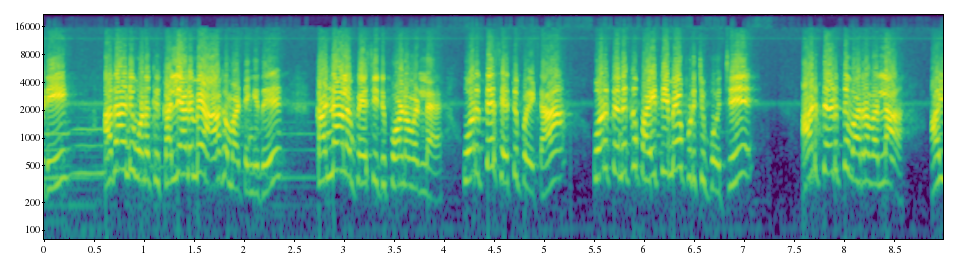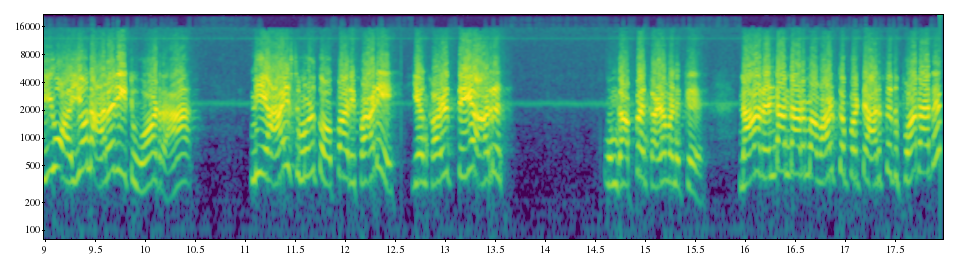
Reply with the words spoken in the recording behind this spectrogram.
ஊம அதாண்டி உனக்கு கல்யாணமே ஆக மாட்டேங்குது. கண்ணாலம் பேசிட்டு போனவன்ல ஒருத்தன் செத்து போயிட்டான். ஒருத்தனுக்கு பைத்தியமே பிடிச்சு போச்சு. அடுத்தடுத்து வரவெல்லாம் ஐயோ ஐயோன்னு அலறிட்டு ஓடுறான். நீ ஆயுசு முழுக்க ஒப்பாரி பாடி என் கழுத்தையே அரு உங்க அப்பன் கழவனுக்கு நான் ரெண்டாம் தாரமா வாழ்க்கப்பட்டு அறுத்தது போதாது?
